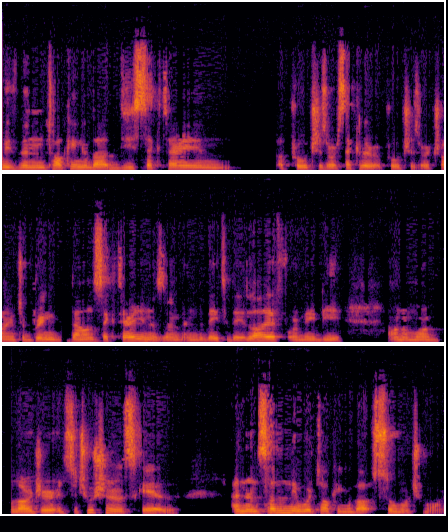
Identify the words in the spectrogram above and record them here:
We've been talking about desectarian approaches or secular approaches, or trying to bring down sectarianism in the day-to-day life, or maybe on a more larger institutional scale. And then suddenly we're talking about so much more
